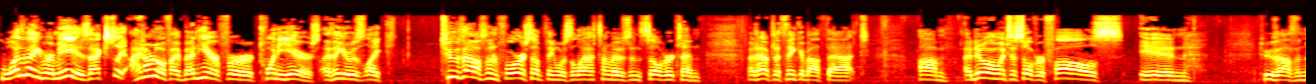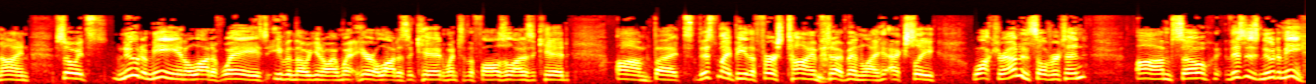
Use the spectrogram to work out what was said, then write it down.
one thing for me is actually, I don't know if I've been here for 20 years. I think it was like 2004 or something was the last time I was in Silverton. I'd have to think about that. Um, I knew I went to Silver Falls in 2009. So it's new to me in a lot of ways, even though, you know, I went here a lot as a kid, went to the falls a lot as a kid. Um, but this might be the first time that I've been like actually walked around in Silverton. Um, so this is new to me.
